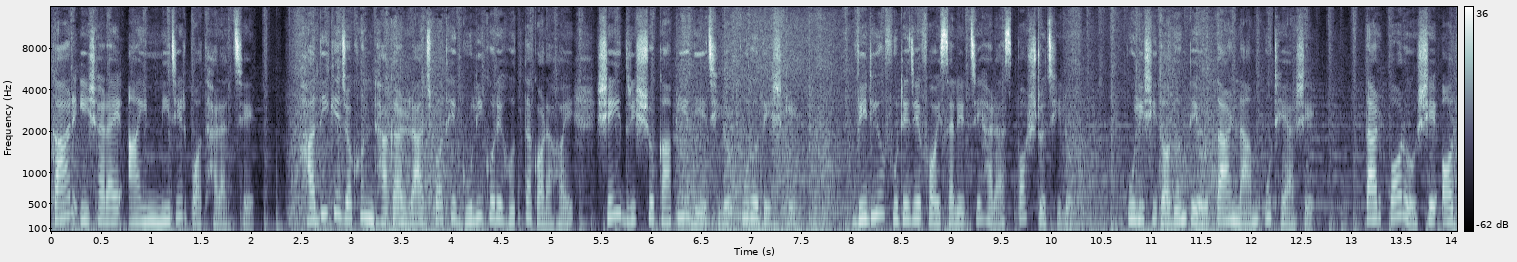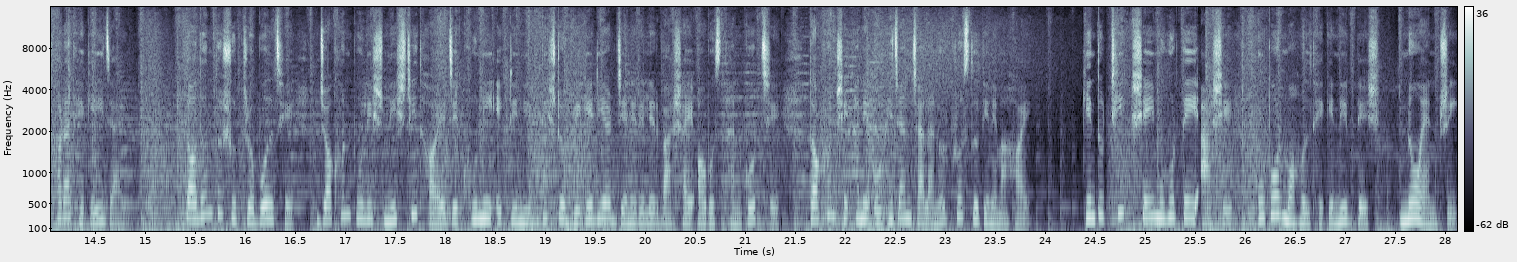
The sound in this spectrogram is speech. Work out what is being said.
কার ইশারায় আইন নিজের পথ হারাচ্ছে? হাদিকে যখন ঢাকার রাজপথে গুলি করে হত্যা করা হয়, সেই দৃশ্য কাঁপিয়ে দিয়েছিল পুরো দেশকে। ভিডিও ফুটেজে ফয়সালের চেহারা স্পষ্ট ছিল। পুলিশি তদন্তেও তার নাম উঠে আসে। তারপরও সে অধরা থেকেই যায়। তদন্ত সূত্র বলছে, যখন পুলিশ নিশ্চিত হয় যে খুনি একটি নির্দিষ্ট ব্রিগেডিয়ার জেনারেলের বাসায় অবস্থান করছে, তখন সেখানে অভিযান চালানোর প্রস্তুতি নেওয়া হয়। কিন্তু ঠিক সেই মুহূর্তেই আসে উপর মহল থেকে নির্দেশ, নো এন্ট্রি।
